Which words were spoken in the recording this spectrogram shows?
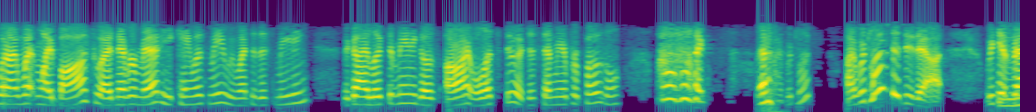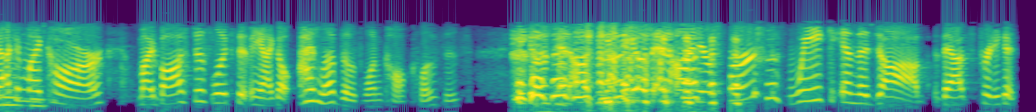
when I went. My boss, who I'd never met, he came with me. We went to this meeting. The guy looked at me and he goes, "All right, well, let's do it. Just send me a proposal." I was like, "I would love, I would love to do that." We get back in my mm-hmm. car. My boss just looks at me. I go, "I love those one call closes." He goes, and on, he goes, and on your first week in the job, that's pretty good.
